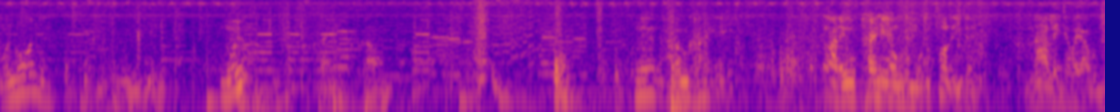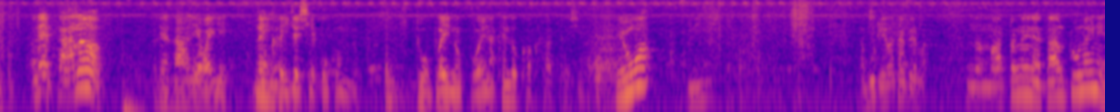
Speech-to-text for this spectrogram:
મનો ને મોયો ને આવું આને ઉઠાઈ નહીં હું મોટું છો લઈ જાય. ના લઈ જવાય આવું મોટું. અરે કાન. અરે ના લેવાય લે. નહીં. ખાઈ જશે કોકમ તું. ભાઈ નો કોઈ નાખે તો ખખડાટ થશે. એવું આ બુટ લેવા તા પહેરવા? ના તો નહીં ને તાર તું નહીં ને?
